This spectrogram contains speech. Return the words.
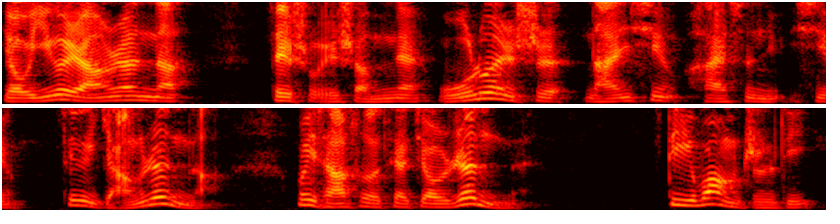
有一个阳刃呢，这属于什么呢？无论是男性还是女性，这个阳刃呢，为啥说它叫刃呢？地旺之地，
